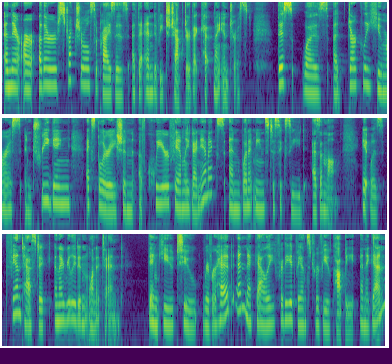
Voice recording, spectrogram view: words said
And there are other structural surprises at the end of each chapter that kept my interest. This was a darkly humorous, intriguing exploration of queer family dynamics and what it means to succeed as a mom. It was fantastic, and I really didn't want it to end. Thank you to Riverhead and NetGalley for the advanced review copy. And again,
